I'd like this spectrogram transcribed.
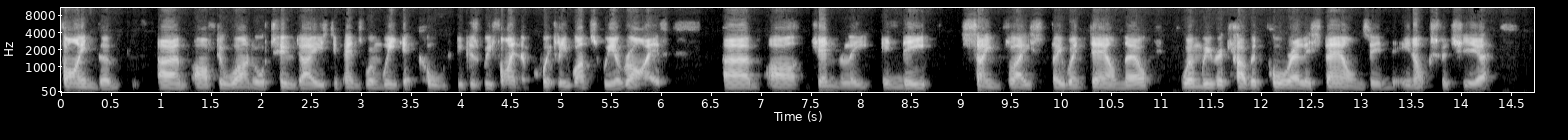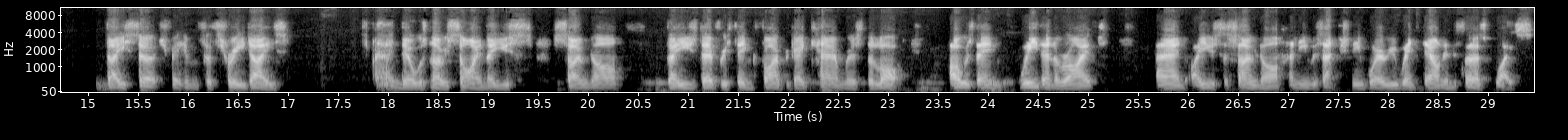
find them um, after one or two days, depends when we get called, because we find them quickly once we arrive um, are generally in the same place they went down. Now, when we recovered poor Ellis Downs in, in Oxfordshire, they searched for him for three days and there was no sign. They used sonar, they used everything, fire brigade cameras, the lot. I was then, we then arrived and I used the sonar and he was actually where he went down in the first place.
